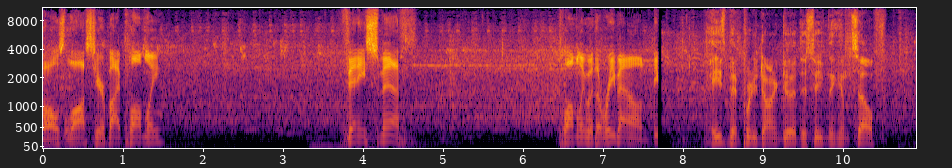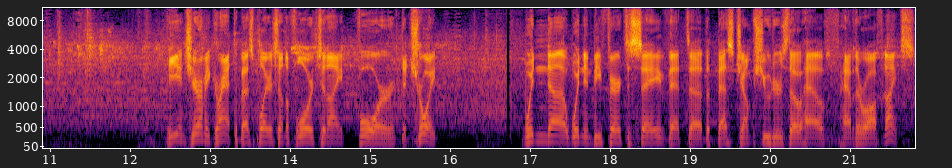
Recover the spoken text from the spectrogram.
Ball's lost here by Plumlee. Finney Smith. Plumlee with a rebound. He's been pretty darn good this evening himself. He and Jerami Grant, the best players on the floor tonight for Detroit. Wouldn't uh, wouldn't it be fair to say that uh, the best jump shooters though have have their off nights,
